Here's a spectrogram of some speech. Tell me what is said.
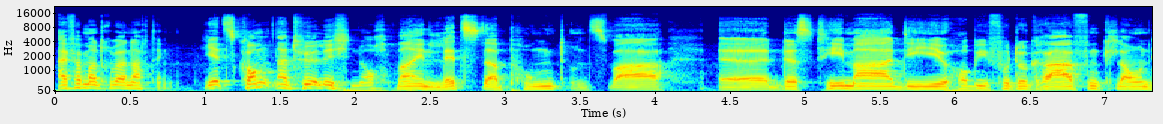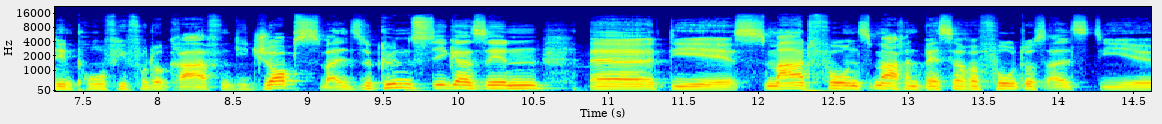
Einfach mal drüber nachdenken. Jetzt kommt natürlich noch mein letzter Punkt und zwar äh, das Thema, die Hobbyfotografen klauen den Profifotografen die Jobs, weil sie günstiger sind. Äh, die Smartphones machen bessere Fotos als die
